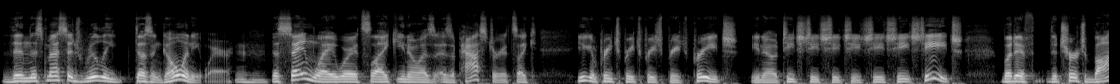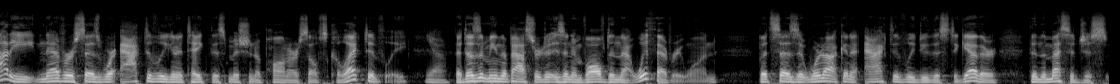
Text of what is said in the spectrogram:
then this message really doesn't go anywhere. Mm-hmm. The same way where it's like, you know, as, as a pastor, it's like you can preach, preach, preach, preach, preach, you know, teach, teach, teach, teach, teach, teach, teach. But if the church body never says we're actively going to take this mission upon ourselves collectively, Yeah. that doesn't mean the pastor isn't involved in that with everyone, but says that we're not going to actively do this together, then the message just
